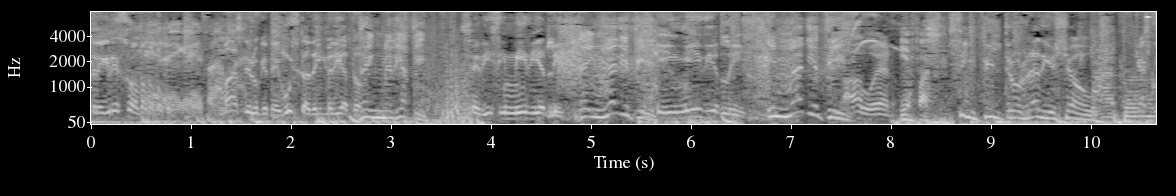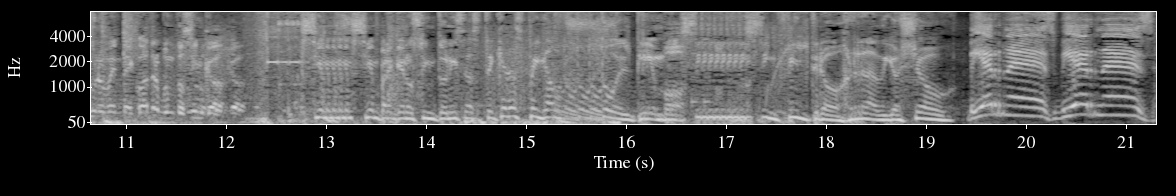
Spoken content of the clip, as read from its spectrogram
regreso a más de lo que te gusta de inmediato. De inmediati. Se dice immediately. De inmediati. Immediately. Immediately. Ah, bueno. Y es fácil. Sin filtro radio show. Kaku 94.5. Siempre, que nos sintonizas te quedas pegado todo, el tiempo. Sin filtro radio show. Viernes, viernes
